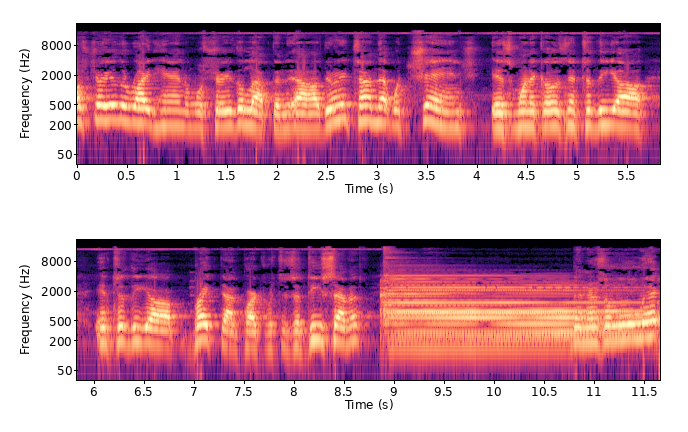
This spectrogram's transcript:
I'll show you the right hand and we'll show you the left. And uh, the only time that would change is when it goes into the uh, into the uh, breakdown part, which is a D seventh. Then there's a little lick.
